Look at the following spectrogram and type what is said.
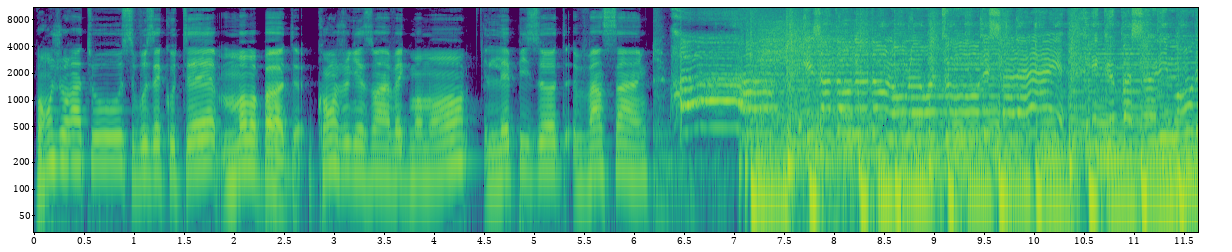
Bonjour à tous, vous écoutez Momopod, conjugaison avec Momo, l'épisode 25. Ah, ils attendent dans l'ombre le retour du soleil et que passe l'immonde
